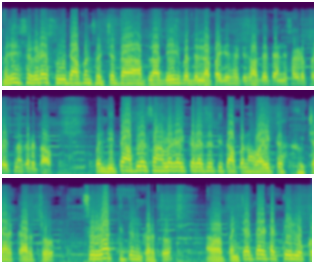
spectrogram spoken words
म्हणजे सगळ्या सुविधा आपण स्वच्छता आपला देश बदलला पाहिजेसाठी सातत्याने सगळे प्रयत्न करत आहोत. पण जिथं आपल्याला चांगलं काही करायचं तिथं आपण वाईट विचार करतो. सुरुवात तिथून करतो. पंच्याहत्तर टक्के लोक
